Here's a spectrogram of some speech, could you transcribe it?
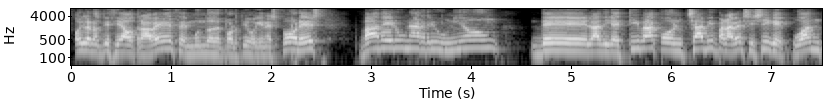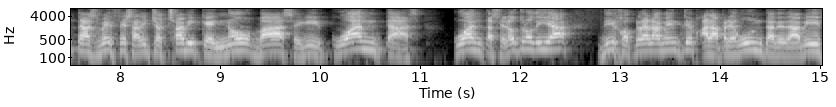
hoy la noticia otra vez en Mundo Deportivo y en Spores, va a haber una reunión de la directiva con Xavi para ver si sigue. ¿Cuántas veces ha dicho Xavi que no va a seguir? ¿Cuántas? ¿Cuántas? El otro día dijo claramente a la pregunta de David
